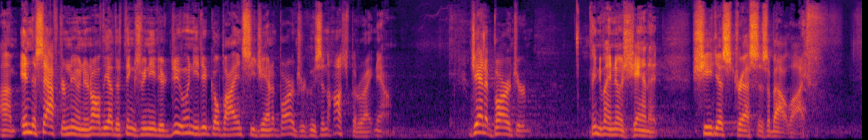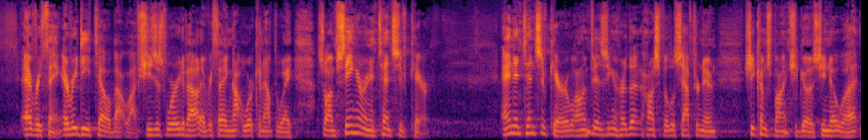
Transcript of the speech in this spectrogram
Um, in this afternoon and all the other things we needed to do, we needed to go by and see Janet Barger, who's in the hospital right now. Janet Barger, if anybody knows Janet, she just stresses about life. Everything, every detail about life. She's just worried about everything not working out the way. So I'm seeing her in intensive care and intensive care while I'm visiting her at the hospital this afternoon. She comes by and she goes, You know what?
